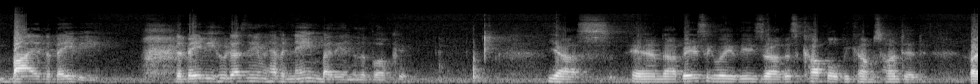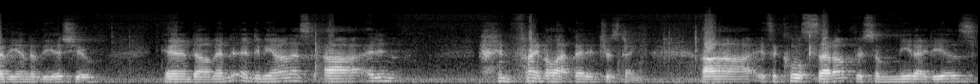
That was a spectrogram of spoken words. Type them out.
by the baby, the baby who doesn't even have a name by the end of the book. Yes, and uh, basically these uh, this couple becomes hunted by the end of the issue, and um, and, and to be honest, uh, I didn't I didn't find a lot that interesting. Uh, it's a cool setup. There's some neat ideas.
